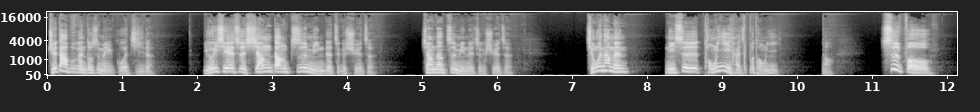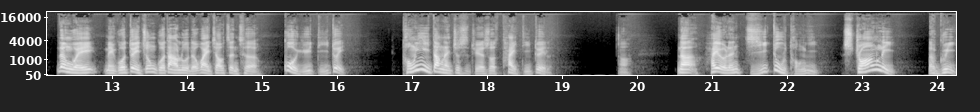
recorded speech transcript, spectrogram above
绝大部分都是美国籍的，有一些是相当知名的这个学者，相当知名的这个学者，请问他们，你是同意还是不同意？啊，是否认为美国对中国大陆的外交政策过于敌对？同意当然就是觉得说太敌对了，那还有人极度同意，strongly agree，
